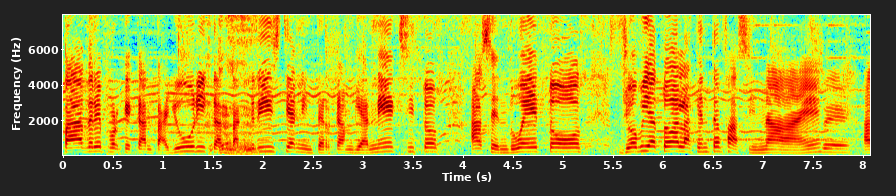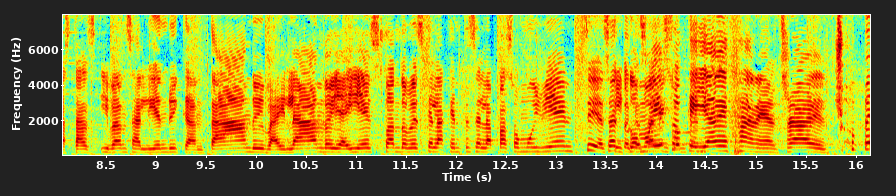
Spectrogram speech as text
padre porque canta Yuri, canta Cristian, intercambian éxitos, hacen duetos. Yo vi a toda la gente fascinada, ¿eh? Hasta iban saliendo y cantando y bailando y ahí es cuando ves que la gente se la pasó muy bien. Sí, exacto, Y que como eso que ya dejan entrar el chupe,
